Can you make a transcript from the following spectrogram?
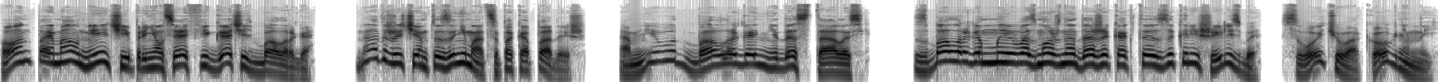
Он поймал меч и принялся фигачить Балларга. Надо же чем-то заниматься, пока падаешь. А мне вот Балрога не досталось. С Балрогом мы, возможно, даже как-то закорешились бы. Свой чувак, огненный.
